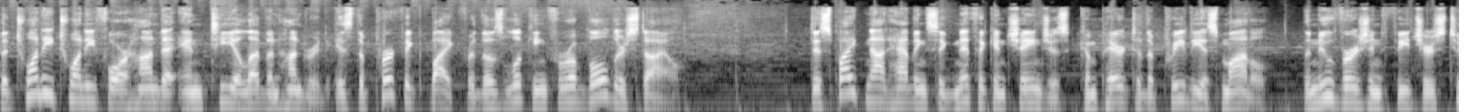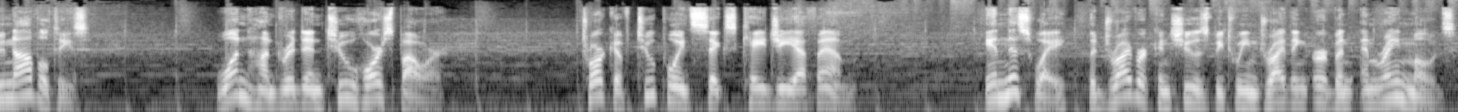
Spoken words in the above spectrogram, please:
The 2024 Honda NT1100 is the perfect bike for those looking for a bolder style. Despite not having significant changes compared to the previous model, the new version features two novelties. 102 horsepower. Torque of 2.6 kg-Fm. In this way, the driver can choose between driving urban and rain modes.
